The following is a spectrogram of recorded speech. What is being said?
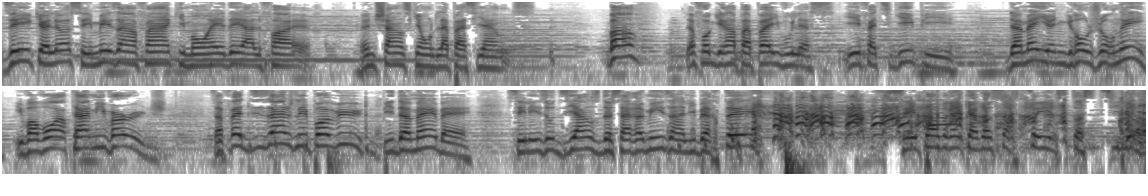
Dire que là, c'est mes enfants qui m'ont aidé à le faire. Une chance qu'ils ont de la patience. Bon, là, faut que grand-papa, il vous laisse. Il est fatigué, puis demain, il y a une grosse journée. Il va voir Tammy Verge. Ça fait dix ans que je l'ai pas vu. Puis demain, ben, c'est les audiences de sa remise en liberté. c'est pas vrai qu'elle va sortir, cette hostie-là.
